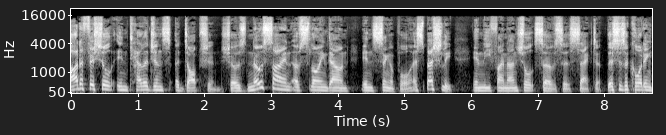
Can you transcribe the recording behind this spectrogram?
Artificial intelligence adoption shows no sign of slowing down in Singapore, especially in the financial services sector. This is according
